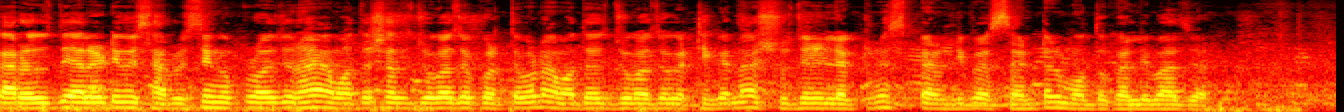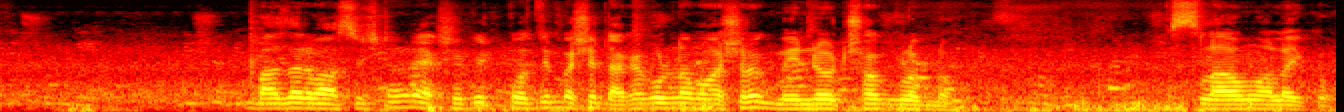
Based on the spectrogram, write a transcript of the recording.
কারও যদি এলইডিবি সার্ভিসিংয়ের প্রয়োজন হয়, আমাদের সাথে যোগাযোগ করতে পারেন। আমাদের যোগাযোগের ঠিকানা সুজন ইলেকট্রনিক্স প্যান রিপেয়ার সেন্টার মধ্যকালী বাজার। বাজার বাস স্ট্যান্ডের একশো ফিট পশ্চিম পাশে ঢাকা খুলনা মহাসড়ক মেন রোড সংলগ্ন। আসসালামু আলাইকুম।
